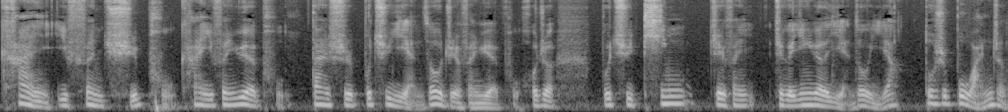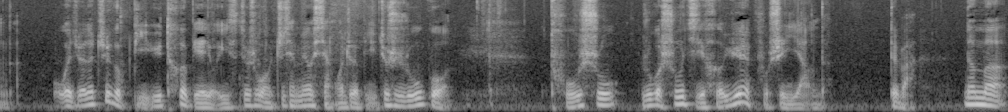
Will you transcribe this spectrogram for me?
看一份曲谱、看一份乐谱，但是不去演奏这份乐谱，或者不去听这份这个音乐的演奏一样，都是不完整的。我觉得这个比喻特别有意思，就是我之前没有想过这个比喻，就是如果图书，如果书籍和乐谱是一样的，对吧？那么。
